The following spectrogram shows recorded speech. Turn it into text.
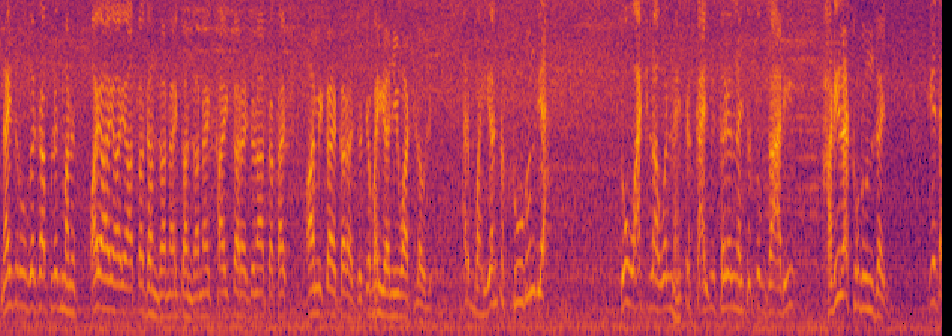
नाहीतर उगाच आपलंच म्हणत आय आय आय आता धंदा नाही धंदा नाही काय करायचं ना आता काय आम्ही काय करायचं? ते भैयांनी वाट लावली. अरे भैयांचं सोडून द्या. तो वाट लावल नाही तर काय बी करेल नाही तर तो गाडी खाडीला सोडून जाईल. ते आता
